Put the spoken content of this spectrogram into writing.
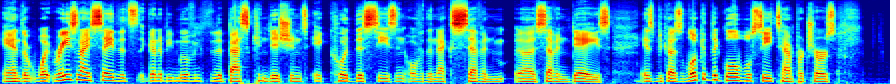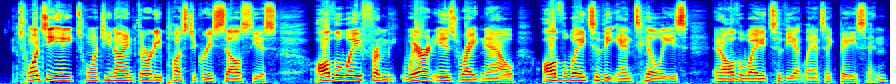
And the what reason I say that's going to be moving through the best conditions it could this season over the next seven uh, seven days is because look at the global sea temperatures. 28, 29, 30 plus degrees Celsius, all the way from where it is right now, all the way to the Antilles, and all the way to the Atlantic Basin.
